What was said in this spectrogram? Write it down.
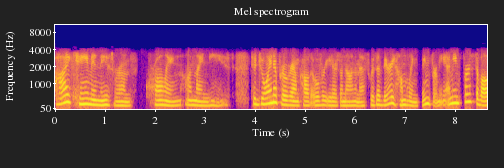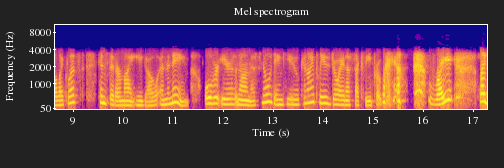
I came in these rooms crawling on my knees to join a program called Overeaters Anonymous was a very humbling thing for me. I mean, first of all, like let's consider my ego and the name Overeaters Anonymous. No, thank you. Can I please join a sexy program? right? Like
